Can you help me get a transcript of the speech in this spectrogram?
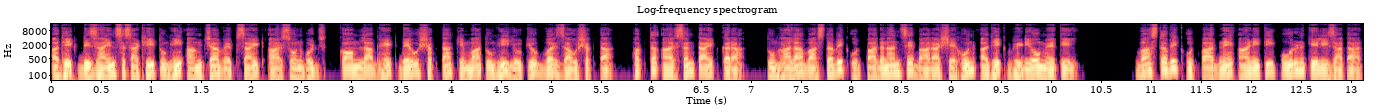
अधिक डिझाईन्ससाठी तुम्ही आमच्या वेबसाईट आर्सोनबुड्स कॉमला भेट देऊ शकता किंवा तुम्ही युट्यूबवर जाऊ शकता. फक्त आर्सन टाईप करा. तुम्हाला वास्तविक उत्पादनांचे बाराशेहून अधिक व्हिडिओ मिळतील. वास्तविक उत्पादने आणि ती पूर्ण केली जातात.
